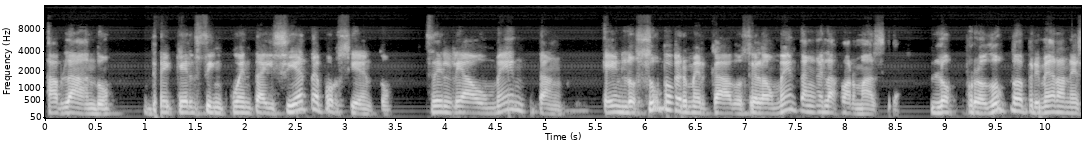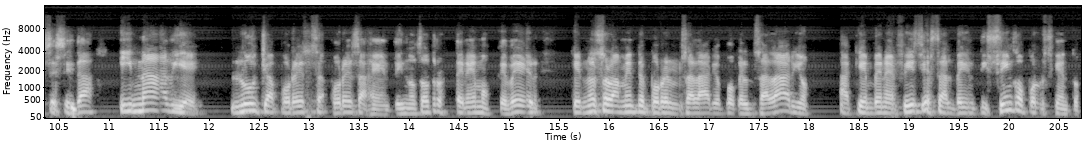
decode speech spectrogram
hablando de que el 57% se le aumentan en los supermercados, se le aumentan en las farmacias los productos de primera necesidad y nadie lucha por esa, por esa gente. Y nosotros tenemos que ver que no es solamente por el salario, porque el salario a quien beneficia es al 25%,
